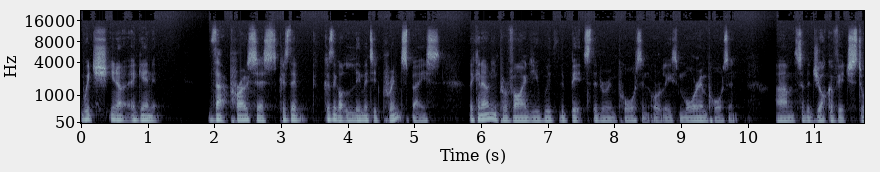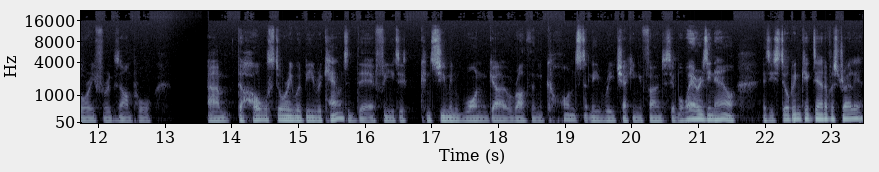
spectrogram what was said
which you know, again, that process because they've because they've got limited print space, they can only provide you with the bits that are important, or at least more important. Um, so the Djokovic story, for example, um, the whole story would be recounted there for you to consume in one go, rather than constantly rechecking your phone to see, well, where is he now? Has he still been kicked out of Australia?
